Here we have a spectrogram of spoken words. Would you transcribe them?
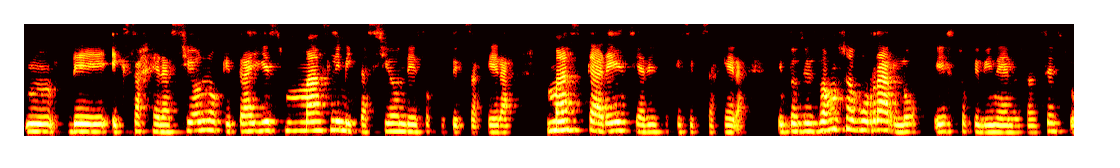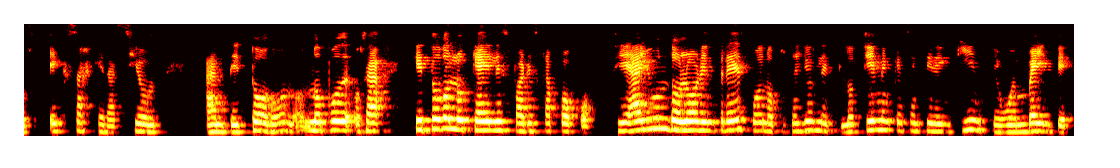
mm, de exageración lo que trae es más limitación de eso que se exagera, más carencia de eso que se exagera. Entonces vamos a borrarlo, esto que viene de los ancestros, exageración ante todo, ¿no? No puede, o sea, que todo lo que hay les parezca poco. Si hay un dolor en tres, bueno, pues ellos lo tienen que sentir en 15 o en 20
